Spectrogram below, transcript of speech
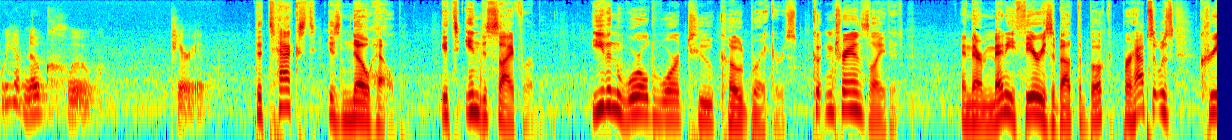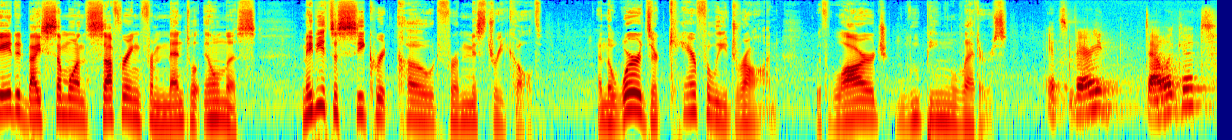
We have no clue, period. The text is no help. It's indecipherable. Even World War II codebreakers couldn't translate it. And there are many theories about the book. Perhaps it was created by someone suffering from mental illness. Maybe it's a secret code for a mystery cult. And the words are carefully drawn with large looping letters. It's very delicate,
